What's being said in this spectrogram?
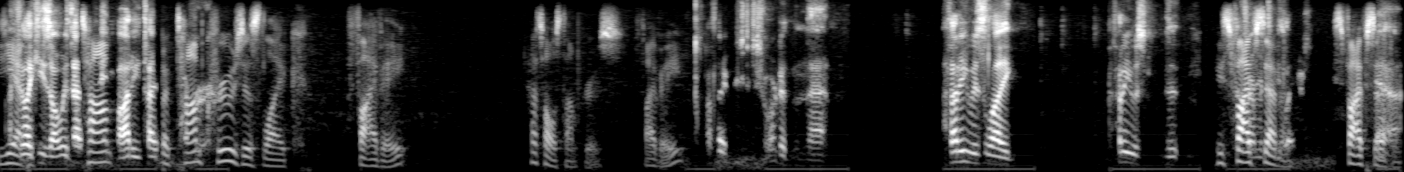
Yeah. feel like he's always had Tom- same body type but Tom ever. Cruise is like five eight. How tall is Tom Cruise? Five eight. i thought he was shorter than that i thought he was like i thought he was the, He's five seven. like- He's five seven. Yeah.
